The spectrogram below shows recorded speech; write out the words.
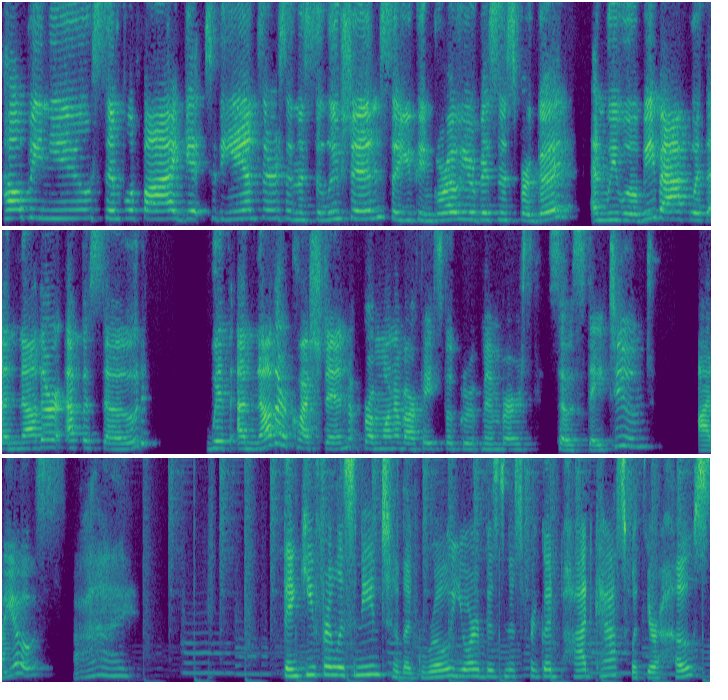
helping you simplify, get to the answers and the solutions so you can grow your business for good. And we will be back with another episode with another question from one of our Facebook group members. So stay tuned. Adios. Bye. Thank you for listening to the Grow Your Business for Good podcast with your hosts,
